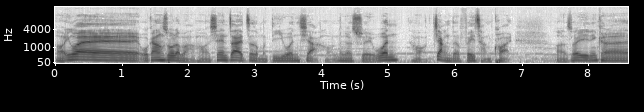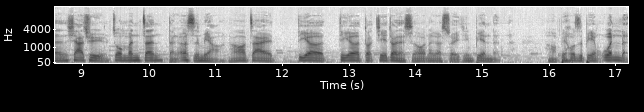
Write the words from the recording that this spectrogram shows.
哦，因为我刚刚说了嘛，哈，现在这种低温下，哈，那个水温，哈，降得非常快，啊，所以你可能下去做闷蒸，等二十秒，然后在第二第二段阶段的时候，那个水已经变冷，啊，变或是变温冷，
